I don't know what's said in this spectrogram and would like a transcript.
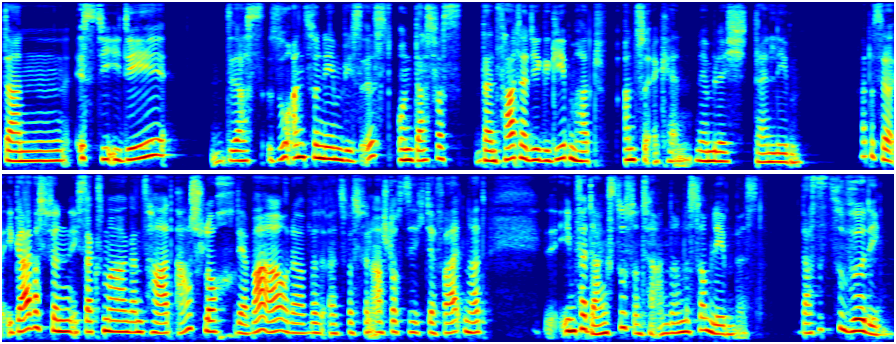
dann ist die Idee, das so anzunehmen, wie es ist und das, was dein Vater dir gegeben hat, anzuerkennen, nämlich dein Leben. Hat es ja, egal was für ein, ich sag's mal ganz hart, Arschloch der war oder als was für ein Arschloch sich der verhalten hat, ihm verdankst du es unter anderem, dass du am Leben bist. Das ist zu würdigen.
